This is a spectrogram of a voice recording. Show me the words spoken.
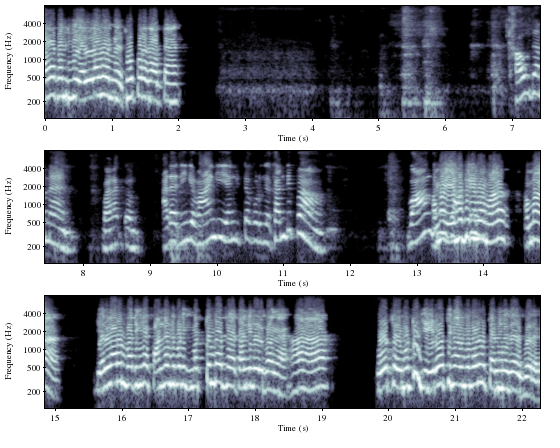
ரவை கஞ்சி எல்லாமே சூப்பரா சாப்பிட்டேன். ஹவுத மேன் வணக்கம். அட நீங்க வாங்கி என்கிட்ட கொடுங்க. கண்டிப்பா. அம்மா என்ன வாங்க தெரியுமாம்மா அம்மா? எல்லாரும் பாத்தீங்கன்னா பன்னெண்டு மணிக்கு மட்டும்தான் தண்ணியில இருப்பாங்க. ஆனா ஒருத்தர் மட்டும் இருபத்தி நாலு மணி நேரம் தண்ணியில தான் இருப்பாரு.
